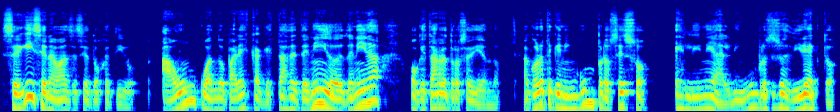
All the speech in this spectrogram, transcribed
seguís en avance hacia tu objetivo, aun cuando parezca que estás detenido, detenida o que estás retrocediendo. Acuérdate que ningún proceso es lineal, ningún proceso es directo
